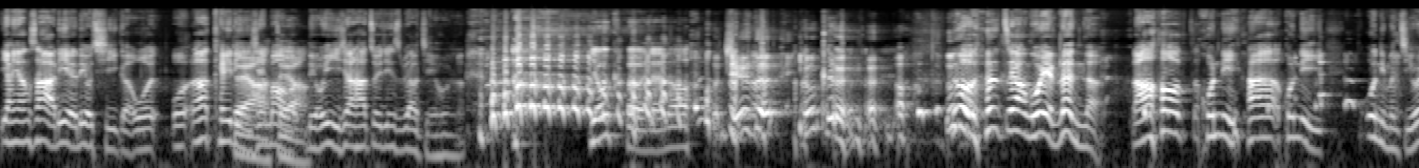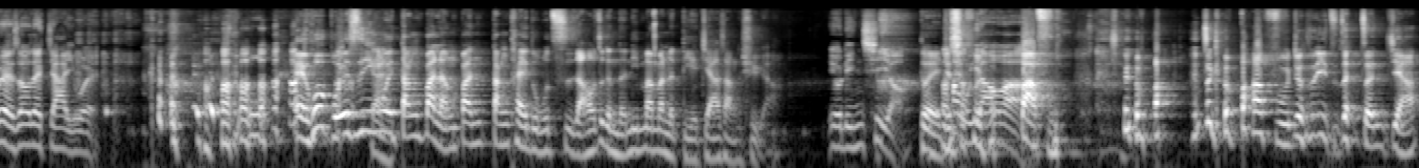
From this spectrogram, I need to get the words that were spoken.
洋洋洒洒列了六七个？我我让 K 对 y 啊先帮我留意一下，他最近是不是要结婚了？有可能哦。我觉得有可能哦、如果是这样，我也认了。然后婚礼他婚礼问你们几位的时候再加一位，哎、会不会是因为当伴郎班当太多次，然后这个能力慢慢的叠加上去啊？有灵气哦。对，就是 buff，这个 buff 这个 buff 就是一直在增加，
